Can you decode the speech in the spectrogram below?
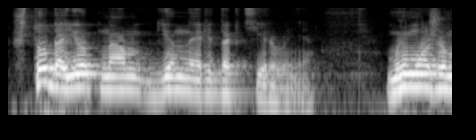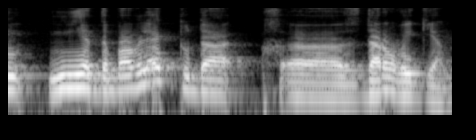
Что дает нам генное редактирование? Мы можем не добавлять туда э, здоровый ген,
